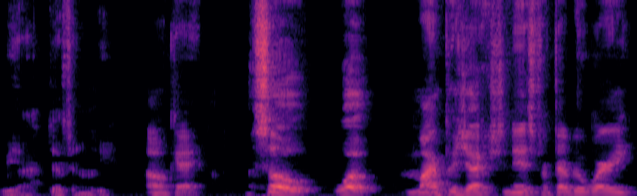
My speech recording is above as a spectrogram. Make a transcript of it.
Yeah, definitely. Okay. So what my projection is for February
